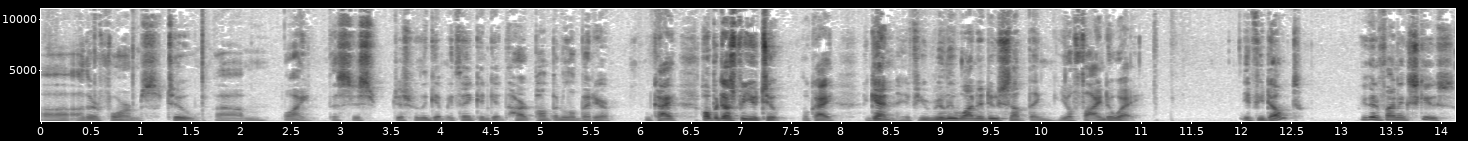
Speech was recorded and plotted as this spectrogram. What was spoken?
uh, other forums too. Boy, this just just really get me thinking, get the heart pumping a little bit here. Okay, hope it does for you too. Okay, again, if you really want to do something, you'll find a way. If you don't, you're going to find an excuse.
